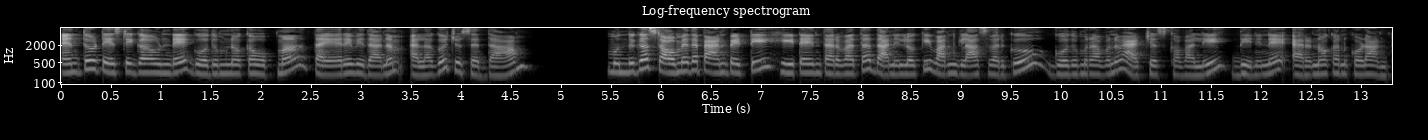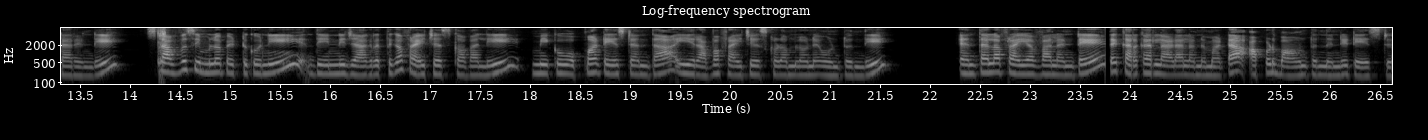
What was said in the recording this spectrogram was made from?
ఎంతో టేస్టీగా ఉండే గోధుమ నూక ఉప్మా తయారీ విధానం ఎలాగో చూసేద్దాం. ముందుగా స్టవ్ మీద ప్యాన్ పెట్టి హీట్ అయిన తర్వాత దానిలోకి వన్ గ్లాస్ వరకు గోధుమ రవ్వను యాడ్ చేసుకోవాలి. దీనినే ఎర్రనోక అని కూడా అంటారండి. స్టవ్ సిమ్లో పెట్టుకుని దీన్ని జాగ్రత్తగా ఫ్రై చేసుకోవాలి. మీకు ఉప్మా టేస్ట్ అంతా ఈ రవ్వ ఫ్రై చేసుకోవడంలోనే ఉంటుంది. ఎంతలా ఫ్రై అవ్వాలంటే కరకరలాడాలన్నమాట. అప్పుడు బాగుంటుందండి టేస్ట్.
